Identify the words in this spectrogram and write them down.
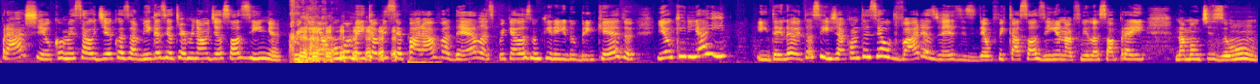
praxe eu começar o dia com as amigas e eu terminar o dia sozinha. Porque em algum momento eu me separava delas, porque elas não queriam ir no brinquedo e eu queria ir. Entendeu? Então, assim, já aconteceu várias vezes de eu ficar sozinha na fila só pra ir na Monte Zoom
